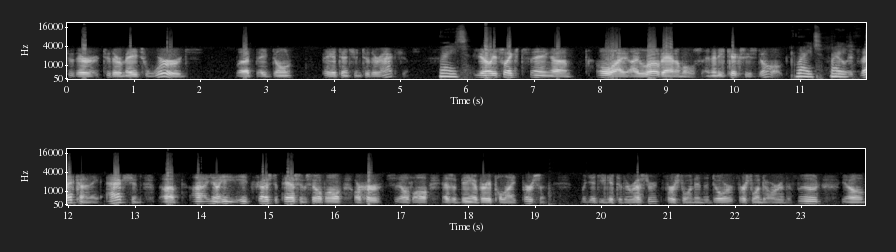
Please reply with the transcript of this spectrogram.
to their to their mate's words, but they don't pay attention to their actions. Right. You know, it's like saying, um, "Oh, I, I love animals," and then he kicks his dog. Right. You know, Right. it's that kind of thing. Action. Uh, uh, you know, he he tries to pass himself off or herself off as a being a very polite person, but yet you get to the restaurant, first one in the door, first one to order the food, you know,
